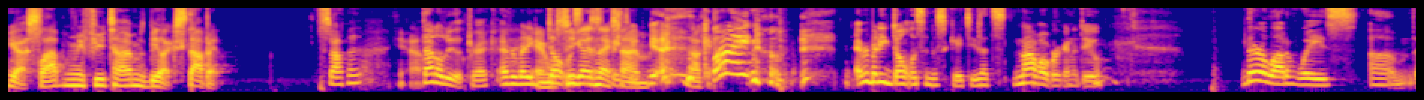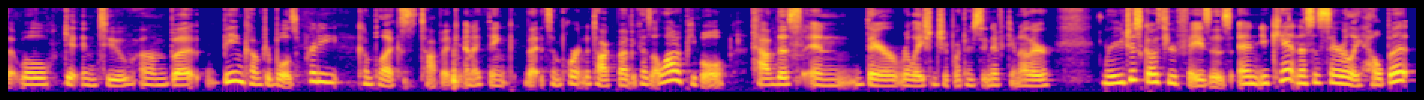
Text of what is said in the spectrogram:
Gotta slap them a few times. Be like, stop it. Stop it. Yeah. That'll do the trick. Everybody, And don't we'll see you guys next time. Yeah. Okay. Bye. Everybody, don't listen to Suketu. That's not what we're gonna do. There are a lot of ways um, that we'll get into, um, but being comfortable is a pretty complex topic, and I think that it's important to talk about because a lot of people have this in their relationship with their significant other, where you just go through phases, and you can't necessarily help it.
